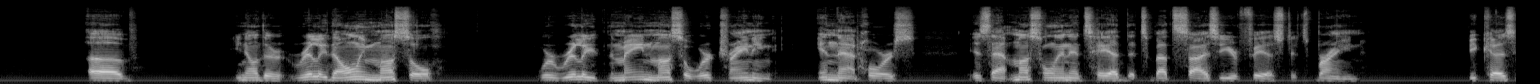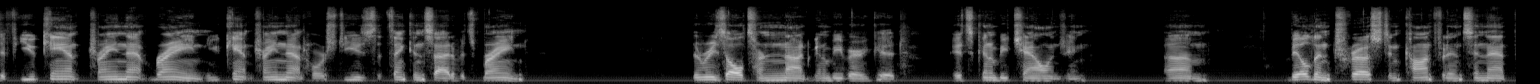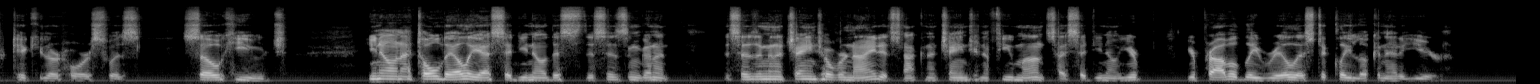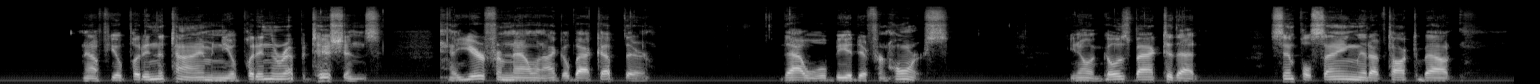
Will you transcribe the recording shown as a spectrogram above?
of, you know, the really the only muscle we're really the main muscle we're training in that horse is that muscle in its head that's about the size of your fist, its brain because if you can't train that brain, you can't train that horse to use the thinking side of its brain, the results are not going to be very good. It's going to be challenging. Um, building trust and confidence in that particular horse was so huge. You know, and I told Ellie, I said, you know, this this isn't gonna this isn't gonna change overnight. It's not gonna change in a few months. I said, you know, you're you're probably realistically looking at a year. Now, if you'll put in the time and you'll put in the repetitions, a year from now, when I go back up there, that will be a different horse. You know, it goes back to that simple saying that I've talked about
